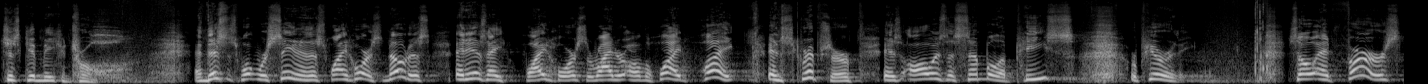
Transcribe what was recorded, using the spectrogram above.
Just give me control. And this is what we're seeing in this white horse. Notice it is a white horse, the rider on the white. White in Scripture is always a symbol of peace or purity. So at first,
